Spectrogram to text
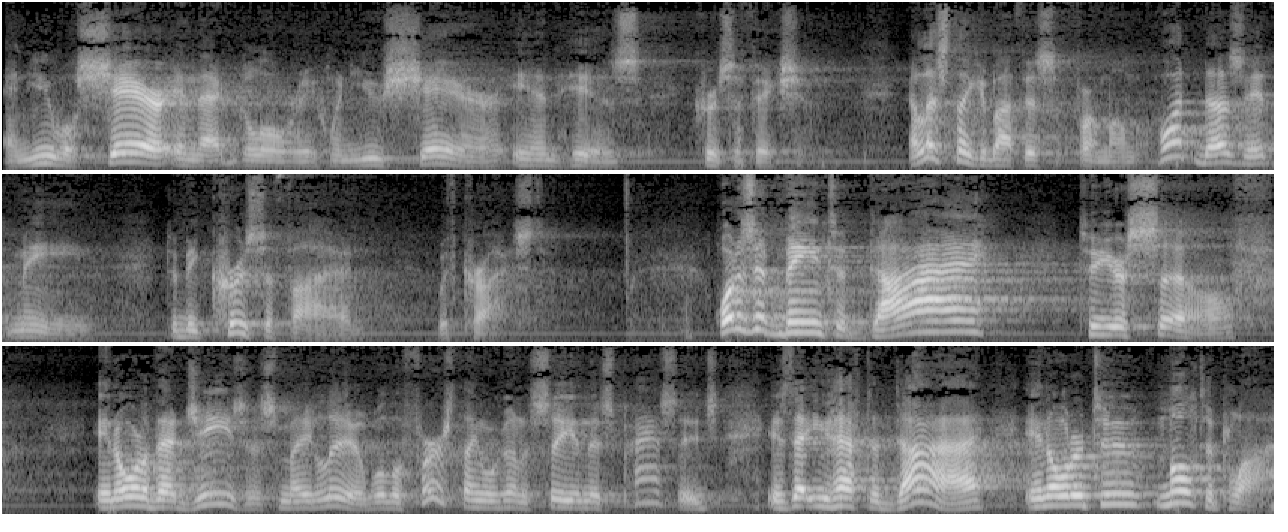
And you will share in that glory when you share in his crucifixion. Now let's think about this for a moment. What does it mean to be crucified with Christ? What does it mean to die to yourself in order that Jesus may live. Well, the first thing we're going to see in this passage is that you have to die in order to multiply.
